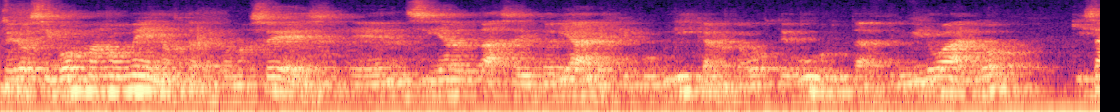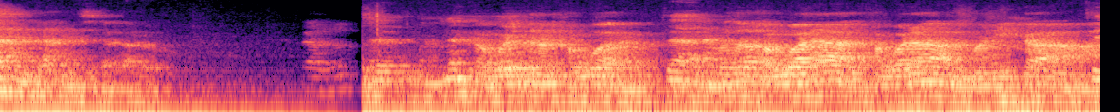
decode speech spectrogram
Pero si vos más o menos te reconoces en ciertas editoriales que publican lo que a vos te gusta, escribir o algo, quizás entras en ese catálogo. No, vuelta en Alfaguara. Claro. La Alfaguara, Alfaguara maneja Sí.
